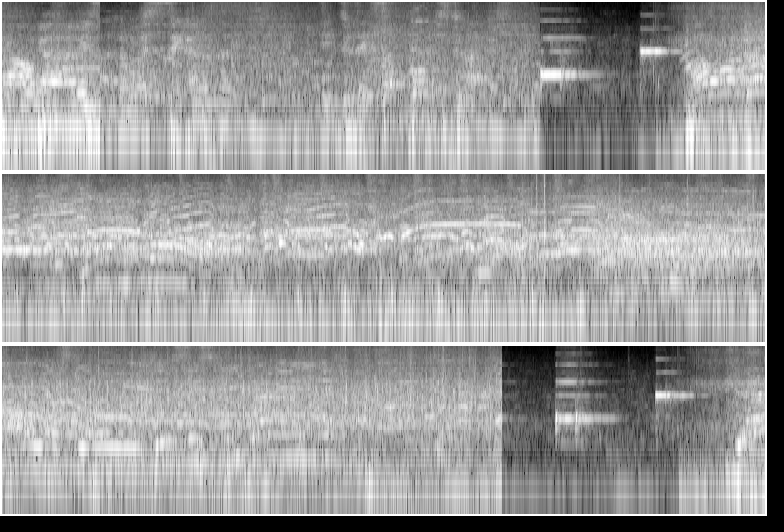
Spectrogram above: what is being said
now guys, I know a second. Need to take some points tonight. Come on guys, come on, come on. Fast, always slow. This is speed running. Come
